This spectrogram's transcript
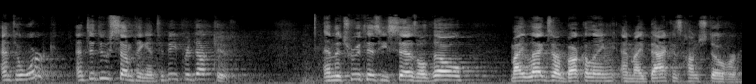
and to work and to do something and to be productive. And the truth is, he says, although my legs are buckling and my back is hunched over,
